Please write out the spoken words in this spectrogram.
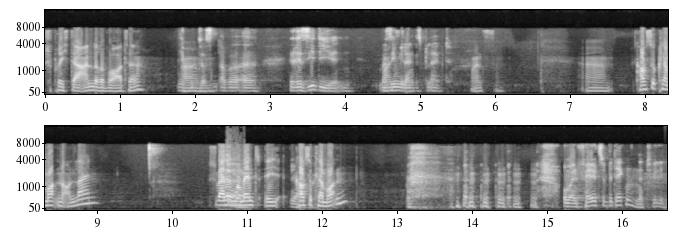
spricht da andere Worte, Ja, gut, Ähm. das sind aber äh, Residien. Mal sehen, wie lange das bleibt. meinst du? Ähm, kaufst du Klamotten online? Warte, Äh, Moment, ich, ja. kaufst du Klamotten? Um ein Fell zu bedecken? Natürlich.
